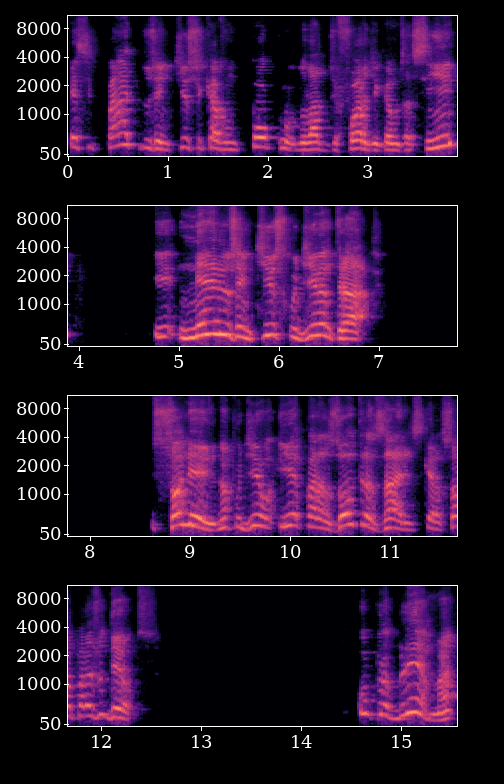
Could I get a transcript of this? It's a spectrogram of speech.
esse pátio dos gentios ficava um pouco do lado de fora, digamos assim, e nele os gentios podiam entrar. Só nele, não podiam ir para as outras áreas, que era só para judeus. O problema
